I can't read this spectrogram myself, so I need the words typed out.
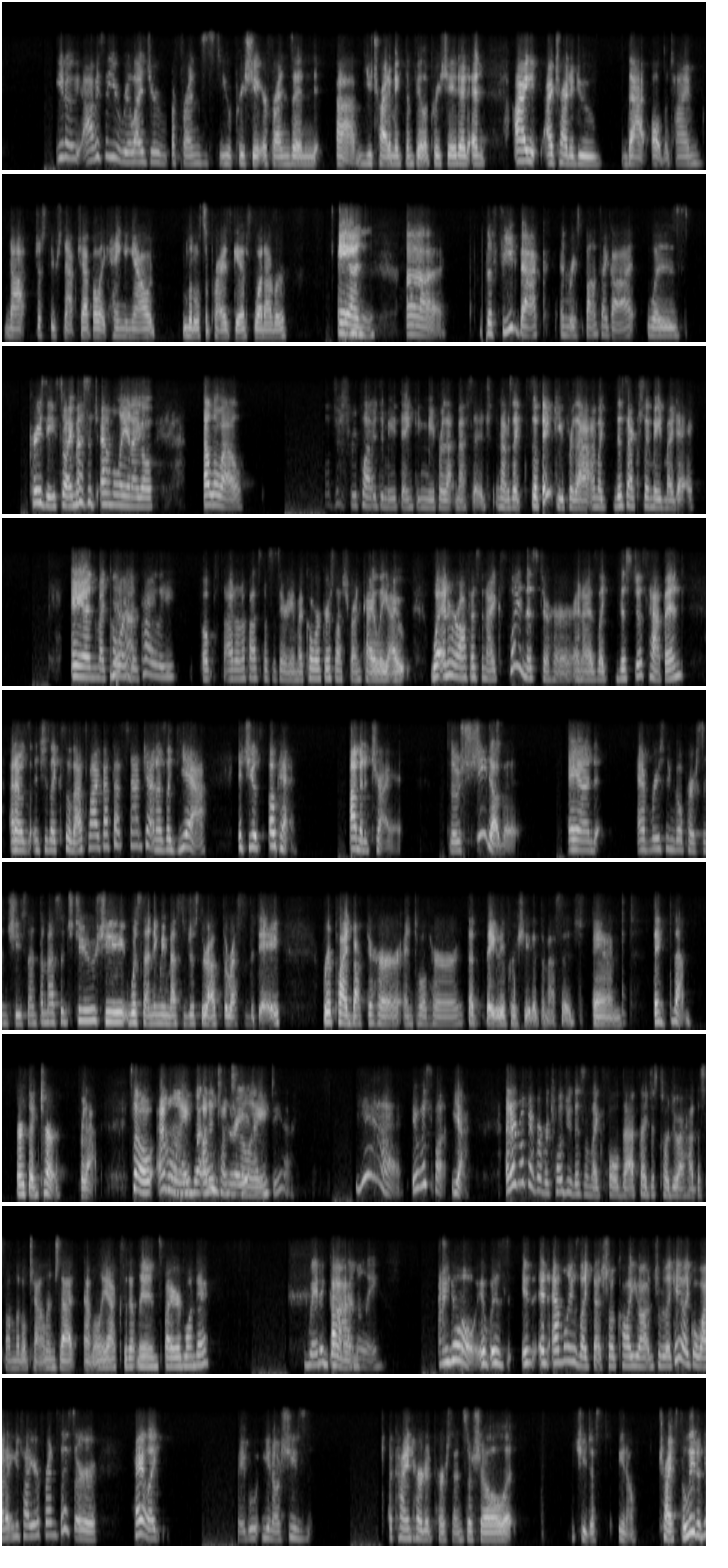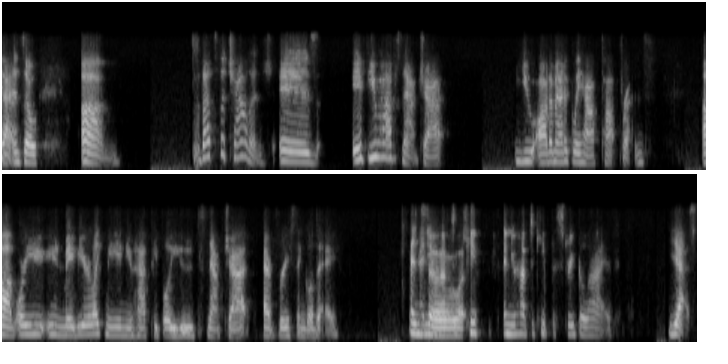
you know, obviously you realize you're a friends, you appreciate your friends and um, you try to make them feel appreciated. And I, I try to do that all the time, not just through Snapchat, but like hanging out, little surprise gifts, whatever. And mm-hmm. uh, the feedback and response I got was crazy. So I message Emily and I go, LOL. Just replied to me thanking me for that message. And I was like, so thank you for that. I'm like, this actually made my day. And my coworker yeah. Kylie, oops, I don't know if I was supposed to say her name, my coworker slash friend Kylie, I went in her office and I explained this to her. And I was like, this just happened. And I was, and she's like, so that's why I got that Snapchat. And I was like, yeah. And she goes, okay, I'm gonna try it. So she does it. And every single person she sent the message to, she was sending me messages throughout the rest of the day, replied back to her and told her that they appreciated the message and thanked them or thanked her for that. So Emily oh, unintentionally. Yeah, it was fun. Yeah. I don't know if I've ever told you this in like full depth. I just told you I had this fun little challenge that Emily accidentally inspired one day. Way to go, um, Emily. I know it was, it, and Emily's like that. She'll call you out and she'll be like, "Hey, like, well, why don't you tell your friends this?" Or, "Hey, like, maybe you know, she's a kind-hearted person, so she'll, she just, you know, tries to lead with yeah. that." And so, um, so that's the challenge: is if you have Snapchat, you automatically have top friends. Um, or you, you maybe you're like me and you have people you Snapchat every single day. And, and so you have to keep and you have to keep the streak alive. Yes.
